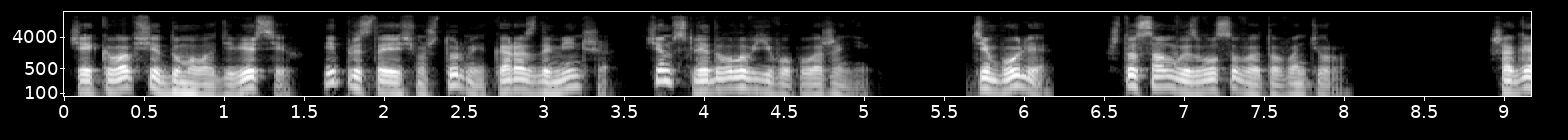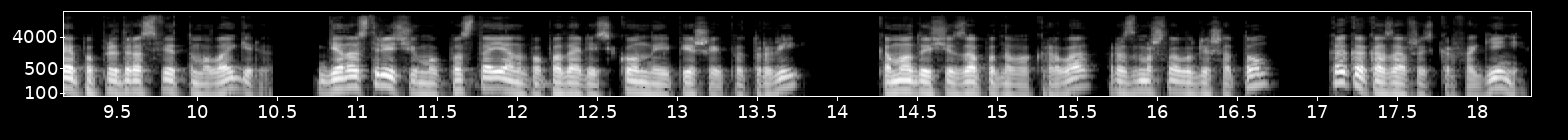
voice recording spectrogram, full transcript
Чайка вообще думал о диверсиях и предстоящем штурме гораздо меньше, чем следовало в его положении. Тем более, что сам вызвался в эту авантюру. Шагая по предрассветному лагерю, где навстречу ему постоянно попадались конные и пешие патрули, Командующий западного крыла размышлял лишь о том, как, оказавшись в Карфагене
